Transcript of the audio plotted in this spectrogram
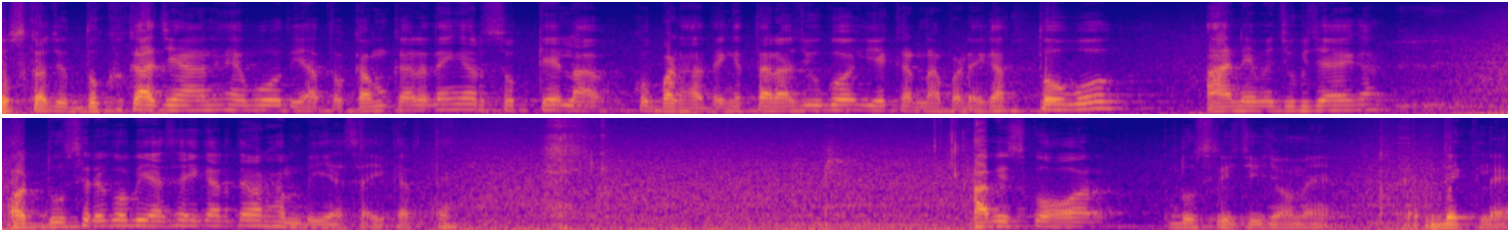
उसका जो दुख का ज्ञान है वो या तो कम कर देंगे और सुख के लाभ को बढ़ा देंगे। तराजू को ये करना पड़ेगा तो वो आने में झुक जाएगा। और दूसरे को भी ऐसा ही करते हैं और हम भी ऐसा ही करते हैं। अब इसको और दूसरी चीज़ों में देख लें।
